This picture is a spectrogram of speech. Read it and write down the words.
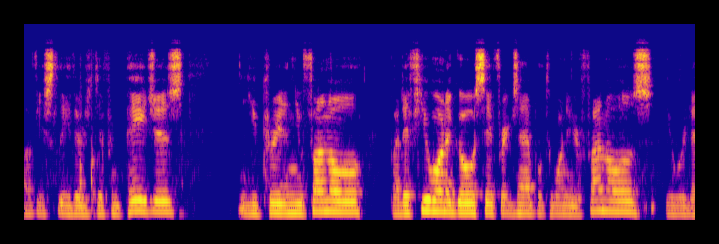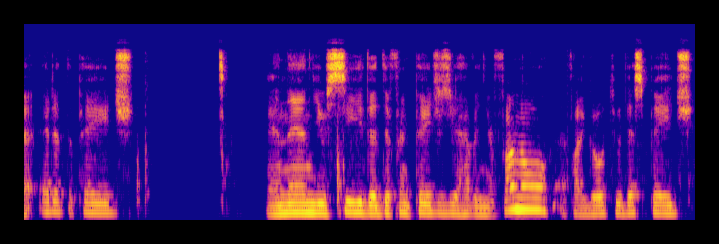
obviously there's different pages. You create a new funnel but if you want to go say for example to one of your funnels you were to edit the page and then you see the different pages you have in your funnel. If I go to this page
